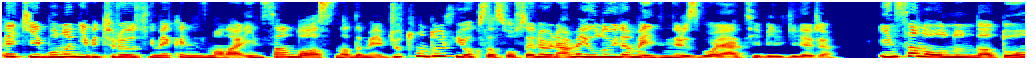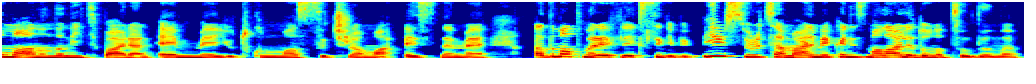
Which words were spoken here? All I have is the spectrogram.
Peki bunun gibi türe özgü mekanizmalar insan doğasında da mevcut mudur yoksa sosyal öğrenme yoluyla mı ediniriz bu hayati bilgileri? İnsanoğlunun da doğum anından itibaren emme, yutkunma, sıçrama, esneme, adım atma refleksi gibi bir sürü temel mekanizmalarla donatıldığını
